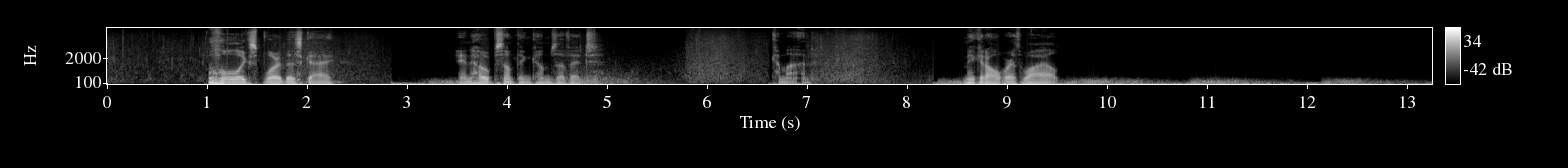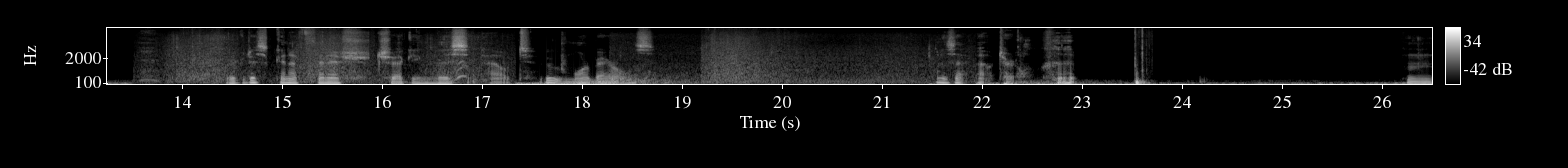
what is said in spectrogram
we'll explore this guy and hope something comes of it. Come on. Make it all worthwhile. We're just gonna finish checking this out. Ooh, more barrels. What is that? Oh, turtle. hmm.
